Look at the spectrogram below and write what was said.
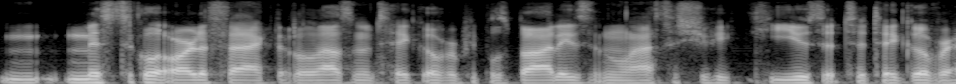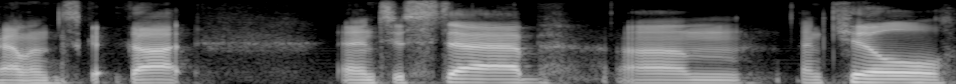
m- mystical artifact that allows him to take over people's bodies. In the last issue, he, he used it to take over Alan Scott and to stab um, and kill.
